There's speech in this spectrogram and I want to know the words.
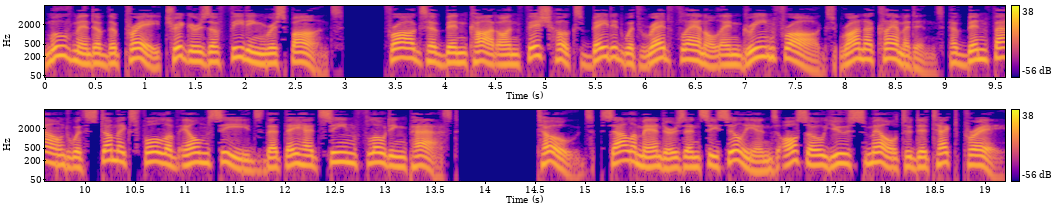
Movement of the prey triggers a feeding response. Frogs have been caught on fish hooks baited with red flannel and green frogs Rana have been found with stomachs full of elm seeds that they had seen floating past. Toads, salamanders and caecilians also use smell to detect prey.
